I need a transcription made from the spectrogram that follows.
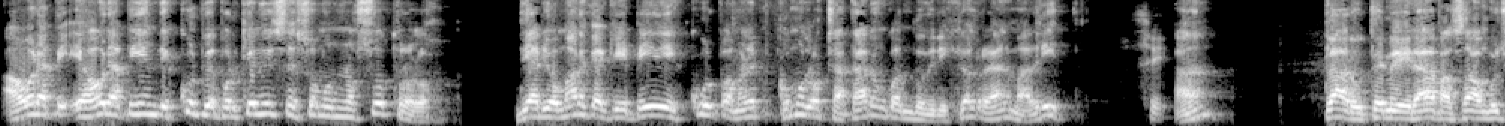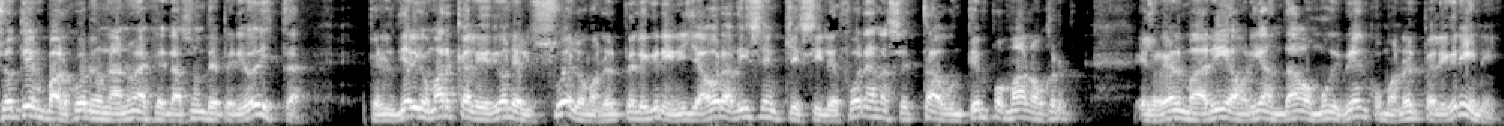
Ahora, ahora piden disculpas, ¿por qué no dice somos nosotros los? Diario Marca que pide disculpas, ¿cómo lo trataron cuando dirigió el Real Madrid? Sí. ¿Ah? Claro, usted me dirá, ha pasado mucho tiempo, a lo mejor en una nueva generación de periodistas, pero el diario Marca le dio en el suelo Manuel Pellegrini y ahora dicen que si le fueran aceptado un tiempo más, el Real Madrid habría andado muy bien con Manuel Pellegrini.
